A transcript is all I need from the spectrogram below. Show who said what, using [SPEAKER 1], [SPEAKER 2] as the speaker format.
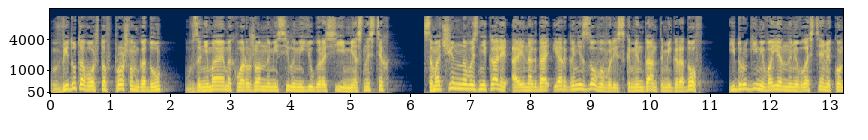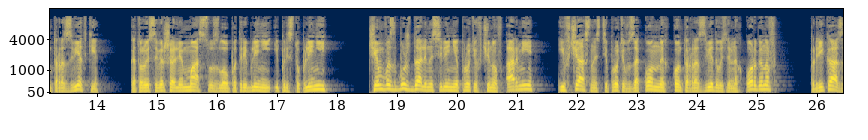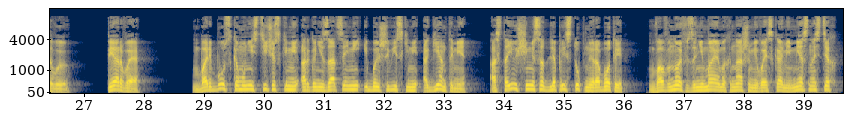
[SPEAKER 1] Ввиду того, что в прошлом году в занимаемых вооруженными силами Юга России местностях самочинно возникали, а иногда и организовывались с комендантами городов и другими военными властями контрразведки, которые совершали массу злоупотреблений и преступлений, чем возбуждали население против чинов армии и, в частности, против законных контрразведывательных органов, приказываю. Первое. Борьбу с коммунистическими организациями и большевистскими агентами, остающимися для преступной работы во вновь занимаемых нашими войсками местностях,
